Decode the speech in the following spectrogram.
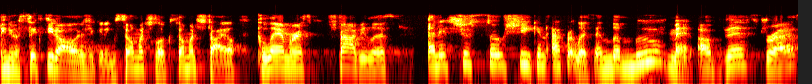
You know, $60, you're getting so much look, so much style, glamorous, fabulous, and it's just so chic and effortless. And the movement of this dress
